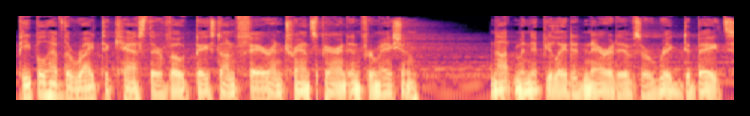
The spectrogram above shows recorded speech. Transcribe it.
People have the right to cast their vote based on fair and transparent information, not manipulated narratives or rigged debates.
